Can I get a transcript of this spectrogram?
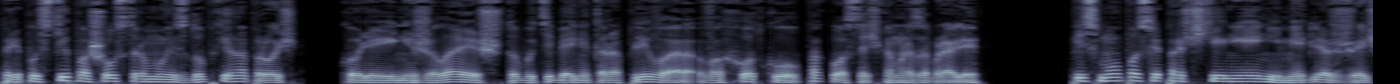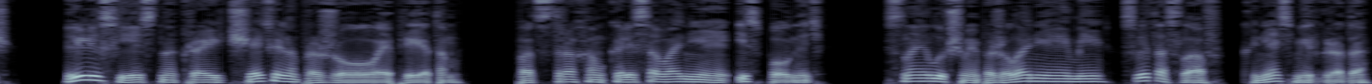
припусти по-шустрому из дубки напрочь, коли не желаешь, чтобы тебя неторопливо в охотку по косточкам разобрали. Письмо после прочтения немедля сжечь или съесть на край, тщательно прожевывая при этом, под страхом колесования исполнить. С наилучшими пожеланиями Святослав, князь Мирграда.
